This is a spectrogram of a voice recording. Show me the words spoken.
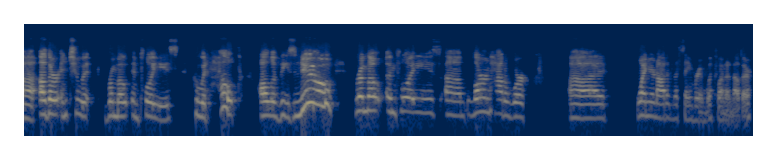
uh, other Intuit remote employees who would help all of these new remote employees um, learn how to work uh, when you're not in the same room with one another.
